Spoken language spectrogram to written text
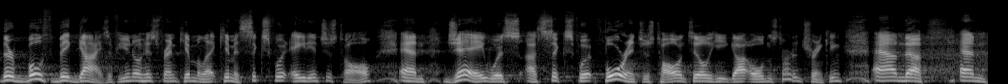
they're both big guys. If you know his friend Kim Millette, Kim is six foot eight inches tall, and Jay was uh, six foot four inches tall until he got old and started shrinking. And, uh, and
